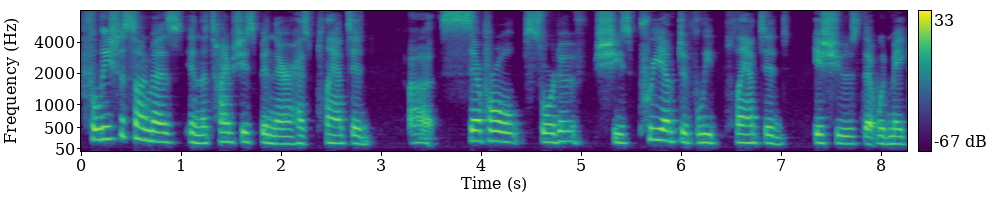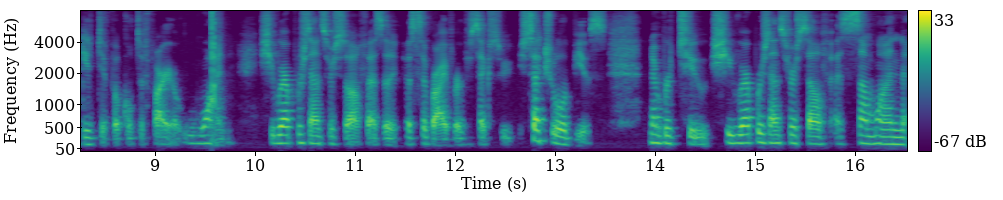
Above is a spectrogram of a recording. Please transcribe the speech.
Felicia Sonmez in the time she's been there has planted uh, several sort of. She's preemptively planted issues that would make it difficult to fire. One, she represents herself as a, a survivor of sex, sexual abuse. Number two, she represents herself as someone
